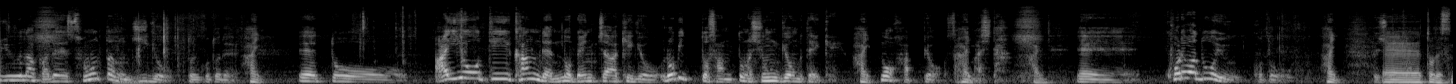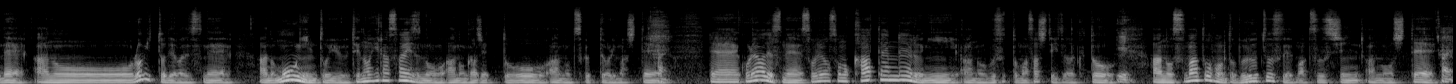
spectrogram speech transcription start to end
いう中で、その他の事業ということで、はい。えっ、と、IoT 関連のベンチャー企業、ロビットさんとの資本業務提携はい。も発表されました。はい。えーこれはどういうことをはいえーっとですね、あのーロビットではですね、あのモーニンという手のひらサイズのあのガジェットをあの作っておりまして、はいでこれはですね、それをそのカーテンレールにあのぐすっとまさしていただくとええ、あのスマートフォンと Bluetooth でまあ通信あのして、はい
